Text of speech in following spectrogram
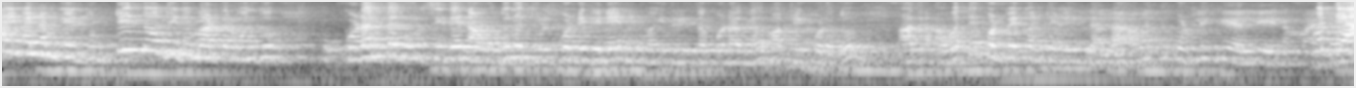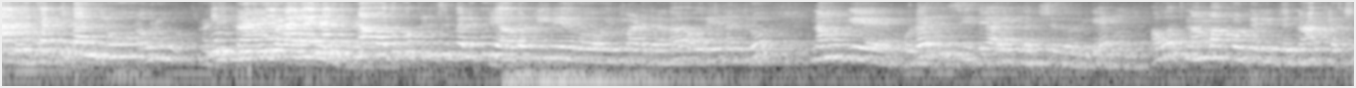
ಟೈಮಲ್ಲಿ ನಮಗೆ ದುಡ್ಡಿಂದ ಒಂದು ಇದು ಮಾಡ್ತಾರೆ ಒಂದು ಕೊಡಂತ ರೂಲ್ಸ್ ಇದೆ ನಾವು ಅದನ್ನು ತಿಳ್ಕೊಂಡಿದ್ದೀನಿ ನಿಮ್ಮ ಇದರಿಂದ ಕೊಡೋದು ಮಕ್ಳಿಗೆ ಕೊಡೋದು. ಆದ್ರೆ ಅವತ್ತೇ ಕೊಡ್ಬೇಕಂತ ಹೇಳಿ ಇಲ್ಲಲ್ಲ ಅವತ್ತು ಕೊಡ್ಲಿಕ್ಕೆ ಅಲ್ಲಿ ನಮ್ಮ ಮತ್ತೆ ಯಾಕೆ ಚೆಕ್ ತಂದ್ರು. ನಾವು ಅದಕ್ಕೂ ಪ್ರಿನ್ಸಿಪಲ್ಗೂ ಯಾವುದೋ ಟಿವಿ ಇದು ಮಾಡಿದಾಗ ಅವ್ರು ಏನಂದ್ರು ನಮಗೆ ಕೊಡೋ ರೂಲ್ಸ್ ಇದೆ ಐದು ಲಕ್ಷದವರಿಗೆ. ಅವತ್ತು ನಮ್ಮ ಅಕೌಂಟಲ್ಲಿ ಇದ್ದು ನಾಲ್ಕು ಲಕ್ಷ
